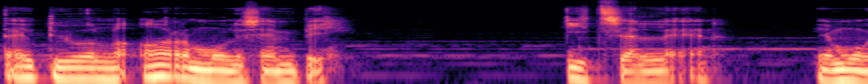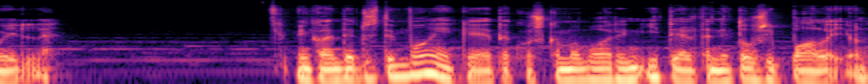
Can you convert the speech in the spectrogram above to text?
täytyy olla armollisempi itselleen ja muille. Mikä on tietysti vaikeaa, koska mä vaadin iteltäni tosi paljon.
